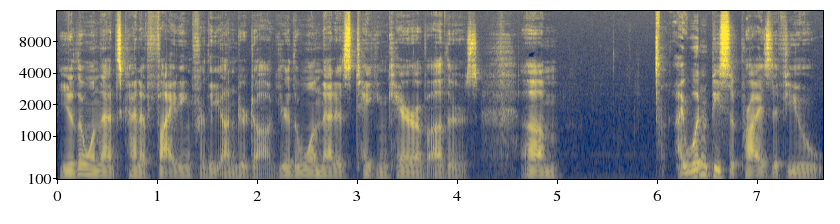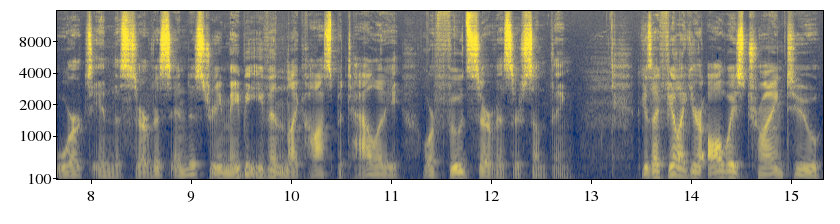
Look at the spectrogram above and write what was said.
You're the one that's kind of fighting for the underdog. You're the one that is taking care of others. Um, I wouldn't be surprised if you worked in the service industry, maybe even like hospitality or food service or something. Because I feel like you're always trying to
